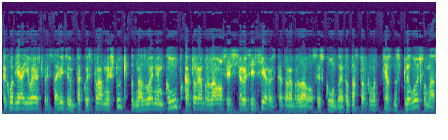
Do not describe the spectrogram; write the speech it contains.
Так вот, я являюсь представителем такой странной штуки под названием клуб, который образовался из сервиса, и сервис, который образовался из клуба. Это настолько вот тесно сплелось у нас,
